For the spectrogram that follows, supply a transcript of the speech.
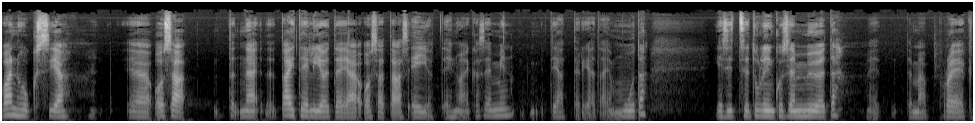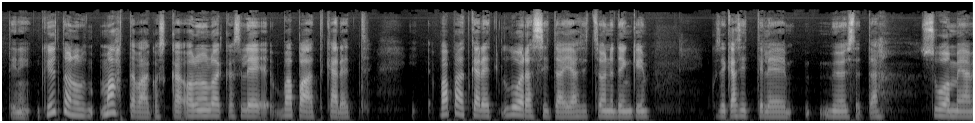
vanhuksia, ja osa nä- taiteilijoita ja osa taas ei ole tehnyt aikaisemmin teatteria tai muuta. Ja sitten se tuli niinku sen myötä, tämä projekti, niin kyllä on ollut mahtavaa, koska on ollut aika vapaat kädet, vapaat kädet luoda sitä ja sitten se on jotenkin, kun se käsittelee myös tätä Suomea,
